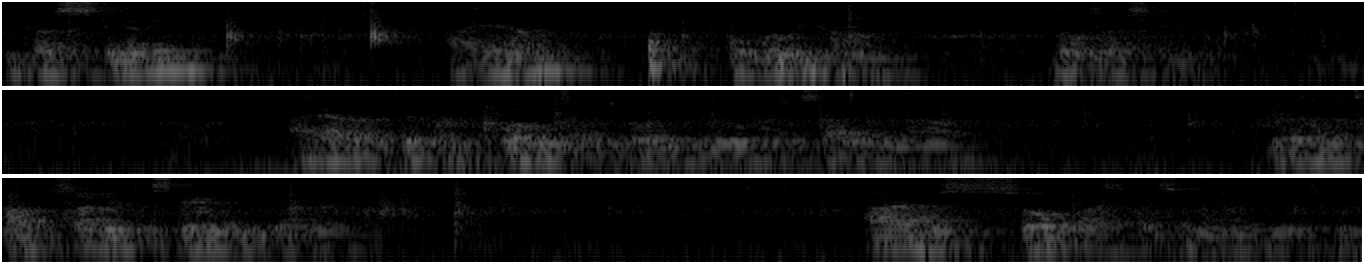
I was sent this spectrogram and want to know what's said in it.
Because standing, I am or will become those I stand. with. I had a different close I was going to do, and I decided not. Because on the top subject of standing I was so blessed by so many of you this week.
